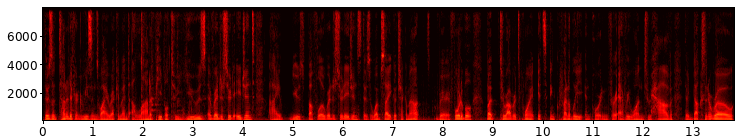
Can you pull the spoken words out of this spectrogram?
There's a ton of different reasons why I recommend a lot of people to use a registered agent. I use Buffalo Registered Agents. There's a website. Go check them out. It's very affordable. But to Robert's point, it's incredibly important for everyone to have their ducks in a row,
